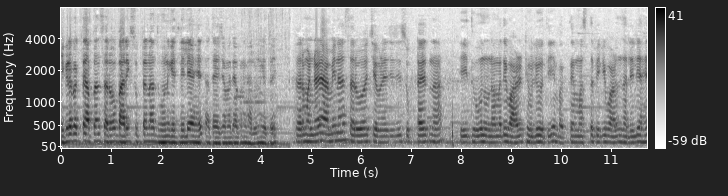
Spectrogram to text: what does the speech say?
इकडे फक्त आपण सर्व बारीक सुकटांना धुवून घेतलेली आहेत. आता ह्याच्यामध्ये आपण घालून घेतोय. तर मंडळी आम्ही ना सर्व चेवण्याची जी सुकट आहेत ना ती धुवून उन्हामध्ये वाळत ठेवली होती. बघते मस्तपैकी वाळून झालेली आहे.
